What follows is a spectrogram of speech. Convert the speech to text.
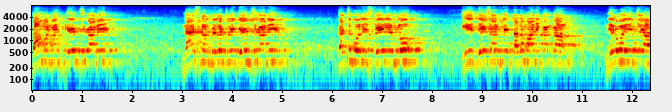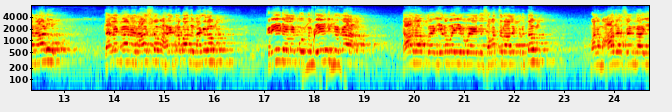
కామన్వెల్త్ గేమ్స్ కానీ నేషనల్ మిలిటరీ గేమ్స్ కానీ గచ్చిబౌలి స్టేడియంలో ఈ దేశానికి తలమానికంగా నిర్వహించే ఆనాడు తెలంగాణ రాష్ట్రం హైదరాబాద్ నగరం క్రీడల ఒక వేదికగా దాదాపుగా ఇరవై ఇరవై ఐదు సంవత్సరాల క్రితం మనం ఆదర్శంగా ఈ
